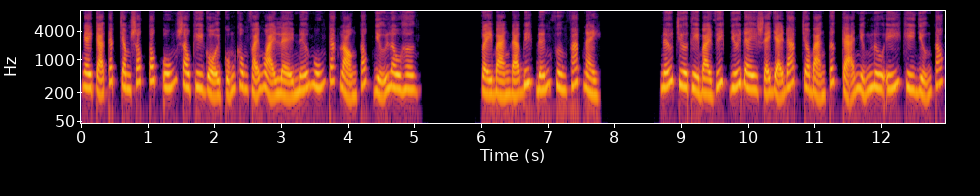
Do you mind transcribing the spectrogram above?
ngay cả cách chăm sóc tóc uống sau khi gội cũng không phải ngoại lệ nếu muốn cắt lọn tóc giữ lâu hơn. Vậy bạn đã biết đến phương pháp này? Nếu chưa thì bài viết dưới đây sẽ giải đáp cho bạn tất cả những lưu ý khi dưỡng tóc.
